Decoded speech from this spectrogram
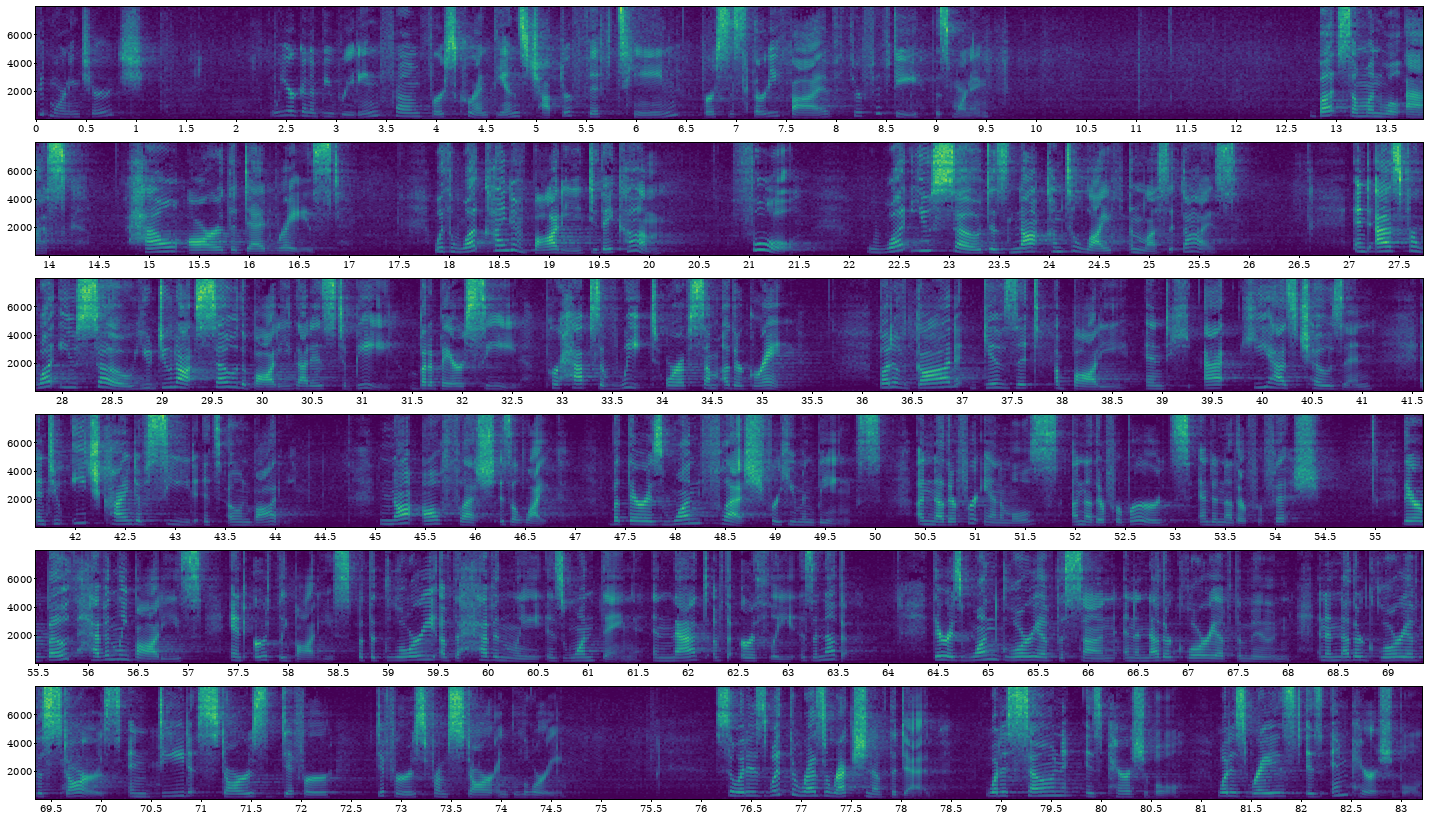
Good morning, church. We are going to be reading from 1 Corinthians chapter 15, verses 35 through 50 this morning. But someone will ask, How are the dead raised? With what kind of body do they come? Fool, what you sow does not come to life unless it dies. And as for what you sow, you do not sow the body that is to be, but a bare seed, perhaps of wheat or of some other grain. But if God gives it a body, and he, he has chosen, and to each kind of seed its own body. Not all flesh is alike, but there is one flesh for human beings, another for animals, another for birds, and another for fish. They are both heavenly bodies and earthly bodies, but the glory of the heavenly is one thing, and that of the earthly is another. There is one glory of the sun, and another glory of the moon, and another glory of the stars. Indeed, stars differ differs from star in glory. So it is with the resurrection of the dead. What is sown is perishable, what is raised is imperishable.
